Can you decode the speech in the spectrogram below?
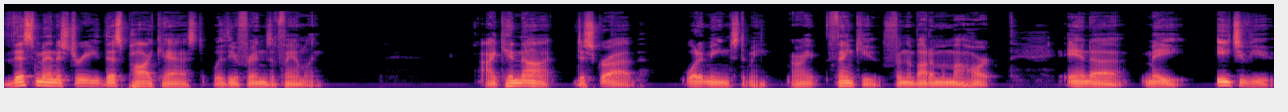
this ministry, this podcast with your friends and family. I cannot describe what it means to me. All right. Thank you from the bottom of my heart. And uh, may each of you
